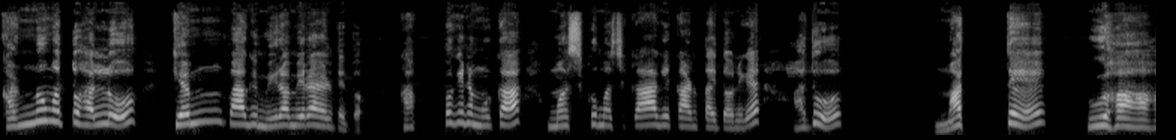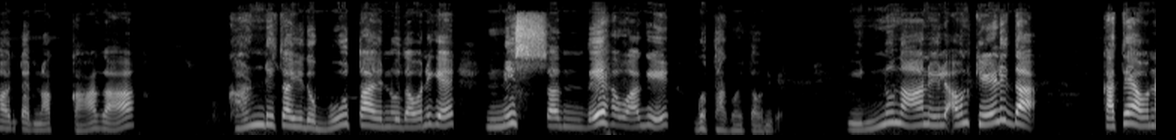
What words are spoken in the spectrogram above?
ಕಣ್ಣು ಮತ್ತು ಹಲ್ಲು ಕೆಂಪಾಗಿ ಮೀರ ಮೀರ ಹೇಳ್ತಿತ್ತು. ಕಪ್ಪಗಿನ ಮುಖ ಮಸ್ಕು ಮಸ್ಕಾಗಿ ಕಾಣ್ತಾ ಇತ್ತು ಅವನಿಗೆ. ಅದು ಮತ್ತೆ ಊಹಾ ಅಂತ ನಕ್ಕಾಗ ಖಂಡಿತ ಇದು ಭೂತ ಎನ್ನುವುದು ಅವನಿಗೆ ನಿಸ್ಸಂದೇಹವಾಗಿ ಗೊತ್ತಾಗೋಯ್ತು ಅವನಿಗೆ. ಇನ್ನು ನಾನು ಇಲ್ಲಿ, ಅವನು ಕೇಳಿದ್ದ ಕತೆ, ಅವನ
